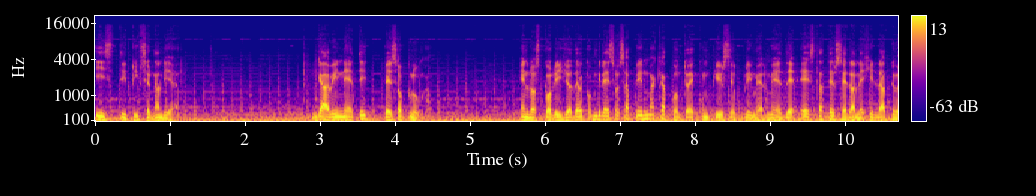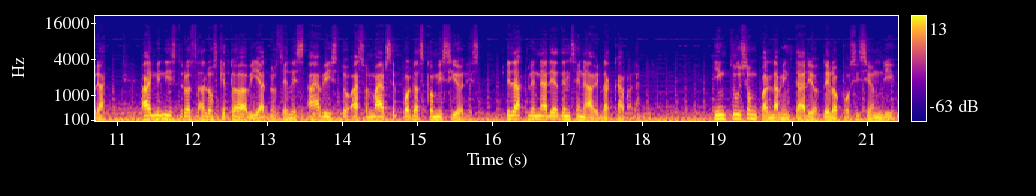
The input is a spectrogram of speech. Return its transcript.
institucionalidad. Gabinete Peso Pluma. En los corrillos del Congreso se afirma que a punto de cumplirse el primer mes de esta tercera legislatura, hay ministros a los que todavía no se les ha visto asomarse por las comisiones y las plenarias del Senado y la Cámara. Incluso un parlamentario de la oposición dijo,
